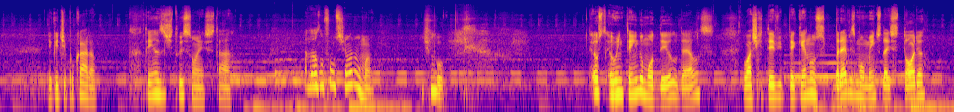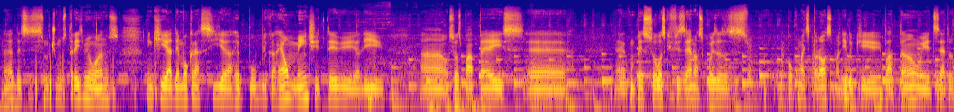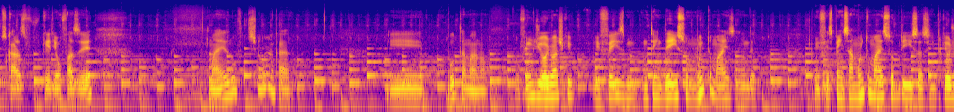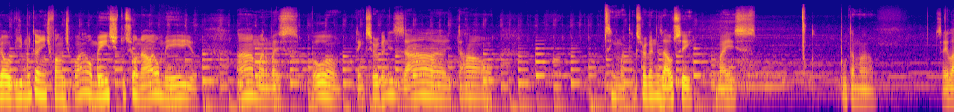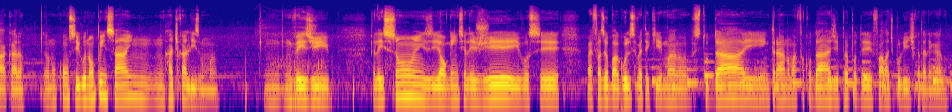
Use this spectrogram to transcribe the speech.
E que, tipo, cara, tem as instituições, tá? Mas elas não funcionam, mano. Tipo. Eu, eu entendo o modelo delas. Eu acho que teve pequenos, breves momentos da história né, desses últimos 3 mil anos em que a democracia, a república realmente teve ali ah, os seus papéis é, é, com pessoas que fizeram as coisas pouco mais próximas ali do que Platão e etc. Os caras queriam fazer. Mas não funciona, cara. E, puta, mano, o filme de hoje eu acho que me fez entender isso muito mais ainda. Me fez pensar muito mais sobre isso, assim, porque eu já ouvi muita gente falando, tipo, ah, o meio institucional é o meio. Ah, mano, mas, pô, tem que se organizar e tal. Sim, mano, tem que se organizar, eu sei. Mas, puta, mano, sei lá, cara. Eu não consigo não pensar em, em radicalismo, mano. Em, em vez de eleições e alguém se eleger e você vai fazer o bagulho, você vai ter que, mano, estudar e entrar numa faculdade pra poder falar de política, tá ligado?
